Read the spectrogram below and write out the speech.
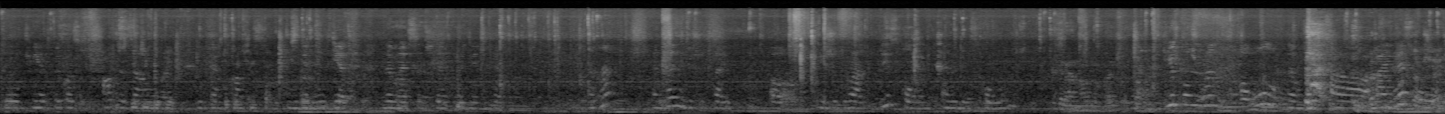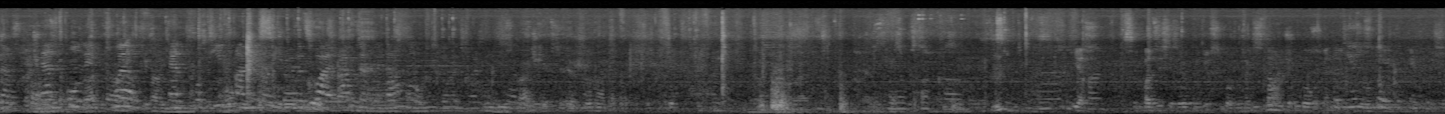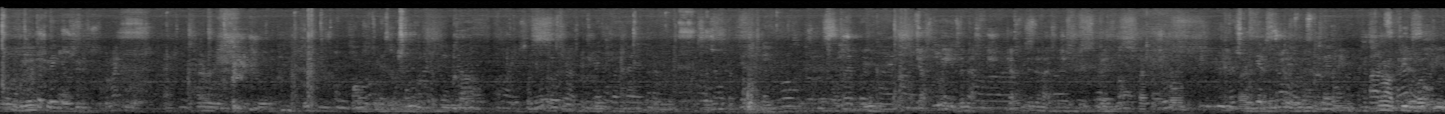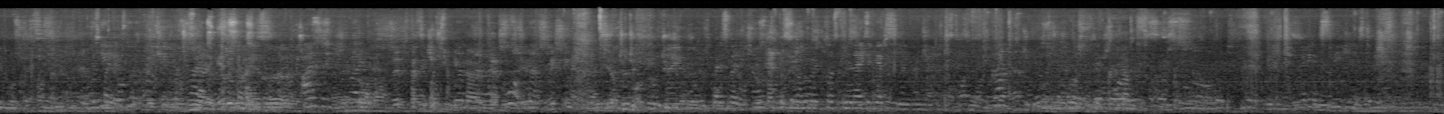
to, yes, because didn't get the message that we didn't have. Uh-huh, and then you should type, uh, you should run this column and this column. You can run all of them, uh, I read all of them, and only twelve and fourteen are missing, that's why after the download, you Yes, but this is reproducible. We can start to go and But you Мне тоже уже не хватает там одного пакета, Сейчас мы за мясо. Сейчас мы за мясо. Конечно, версия. А, ты два, ты два. Бесполезно. Старый версия. Чуть-чуть. Просто на этой версии у меня.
